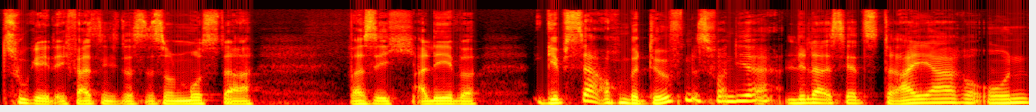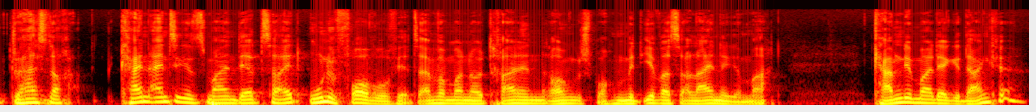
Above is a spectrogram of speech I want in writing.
zugeht. Ich weiß nicht, das ist so ein Muster, was ich erlebe. Gibt es da auch ein Bedürfnis von dir? Lilla ist jetzt drei Jahre und du hast noch kein einziges Mal in der Zeit, ohne Vorwurf jetzt, einfach mal neutral in den Raum gesprochen, mit ihr was alleine gemacht. Kam dir mal der Gedanke?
